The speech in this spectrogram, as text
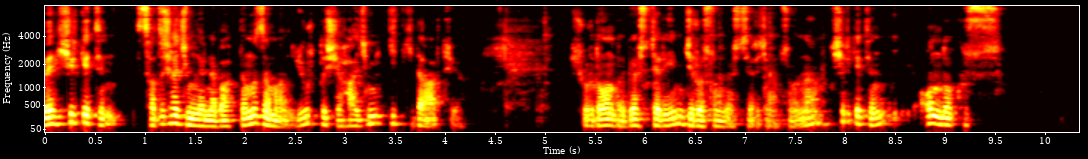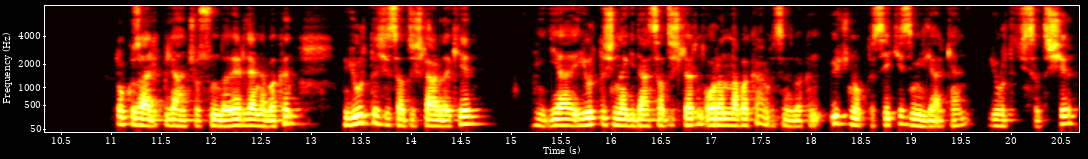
Ve şirketin satış hacimlerine baktığımız zaman yurt dışı hacmi gitgide artıyor. Şurada onu da göstereyim. Cirosunu göstereceğim sonra. Şirketin 19 9 aylık bilançosunda verilerine bakın. Yurt dışı satışlardaki ya yurt dışına giden satışların oranına bakar mısınız? Bakın 3.8 milyarken yurt dışı satışı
